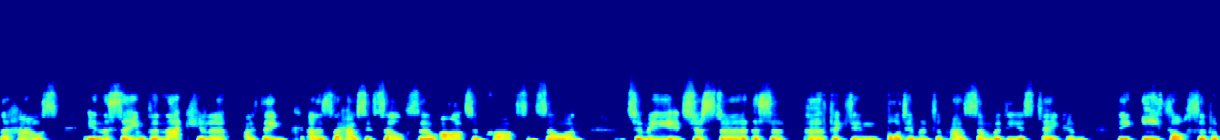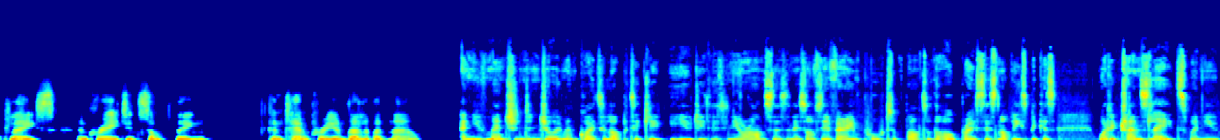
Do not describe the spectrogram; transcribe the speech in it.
the house in the same vernacular, I think, as the house itself. So arts and crafts and so on. To me, it's just a, a sort of perfect embodiment of how somebody has taken the ethos of a place and created something contemporary and relevant now. And you've mentioned enjoyment quite a lot, particularly you, Judith, in your answers, and it's obviously a very important part of the whole process, not least because what it translates when you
